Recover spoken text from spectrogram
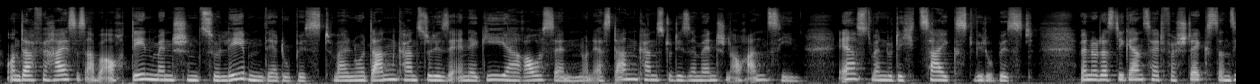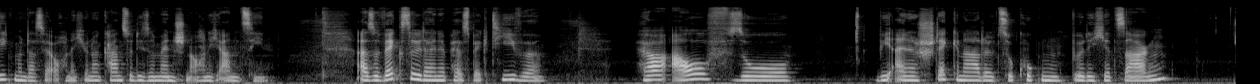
Und dafür heißt es aber auch, den Menschen zu leben, der du bist, weil nur dann kannst du diese Energie ja raussenden und erst dann kannst du diese Menschen auch anziehen. Erst wenn du dich zeigst, wie du bist. Wenn du das die ganze Zeit versteckst, dann sieht man das ja auch nicht und dann kannst du diese Menschen auch nicht anziehen. Also wechsel deine Perspektive. Hör auf, so wie eine Stecknadel zu gucken, würde ich jetzt sagen.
